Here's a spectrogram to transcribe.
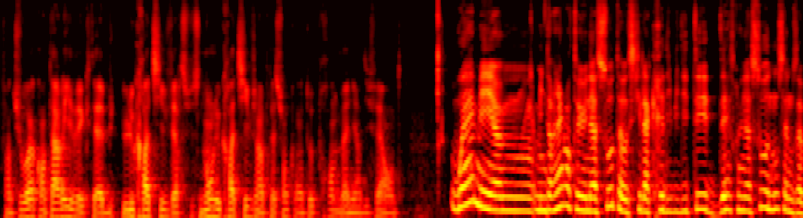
Enfin, tu vois, quand tu arrives et que tu es à but lucratif versus non lucratif, j'ai l'impression qu'on te prend de manière différente. Ouais, mais euh, mine de rien, quand tu es une asso, tu as aussi la crédibilité d'être une asso. Nous, ça nous a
